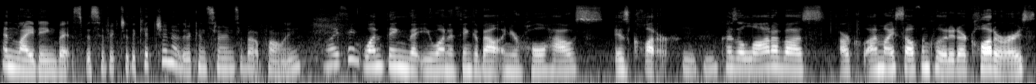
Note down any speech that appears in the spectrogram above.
and lighting, but specific to the kitchen, are there concerns about falling? Well, I think one thing that you want to think about in your whole house is clutter. Because a lot of us, are, I myself included, are clutterers.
